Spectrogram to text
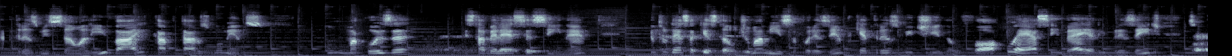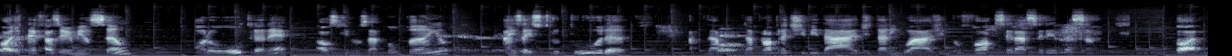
a transmissão ali vai captar os momentos. Uma coisa estabelece assim, né? Dentro dessa questão de uma missa, por exemplo, que é transmitida, o foco é a assembleia ali presente. Você pode até fazer menção, hora ou outra, né, aos que nos acompanham, mas a estrutura da, da própria atividade, da linguagem, do foco será a celebração. Agora,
